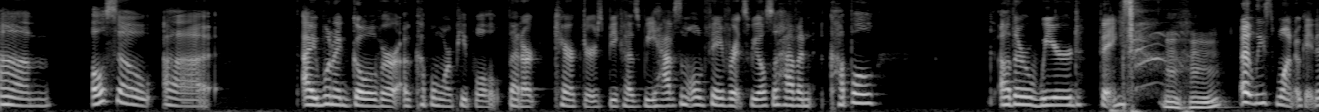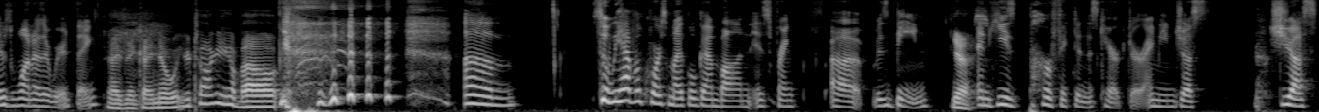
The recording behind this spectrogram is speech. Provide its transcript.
Um also uh I want to go over a couple more people that are characters because we have some old favorites. We also have a couple other weird things. hmm At least one. Okay, there's one other weird thing. I think I know what you're talking about. um so we have of course Michael Gambon is Frank uh is Bean Yes. and he's perfect in this character. I mean just just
